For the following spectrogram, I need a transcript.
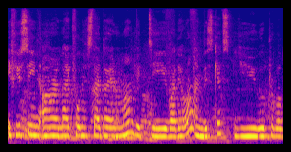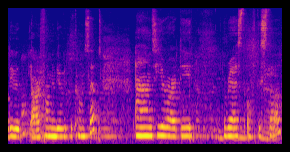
if you've seen our like falling star diorama with the Vallejo and biscuits, you will probably are familiar with the concept. And here are the rest of the stuff.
